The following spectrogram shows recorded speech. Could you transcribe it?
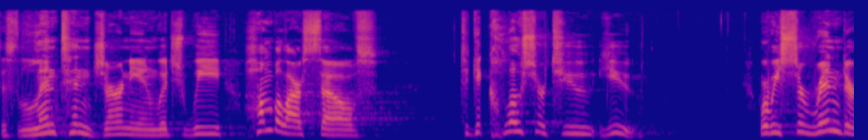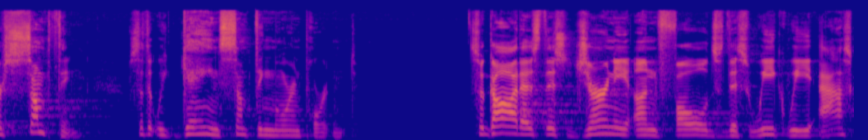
this Lenten journey in which we humble ourselves to get closer to you, where we surrender something so that we gain something more important. So, God, as this journey unfolds this week, we ask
